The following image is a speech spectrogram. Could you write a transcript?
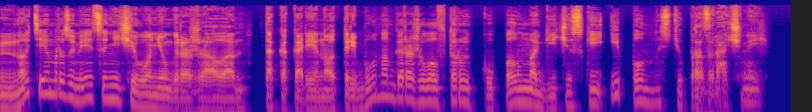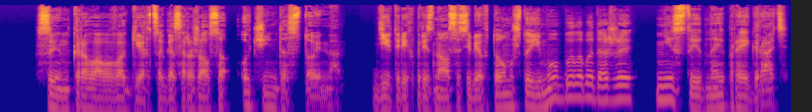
Но тем, разумеется, ничего не угрожало, так как арену от трибун отгораживал второй купол, магический и полностью прозрачный. Сын кровавого герцога сражался очень достойно. Дитрих признался себе в том, что ему было бы даже не стыдно и проиграть.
